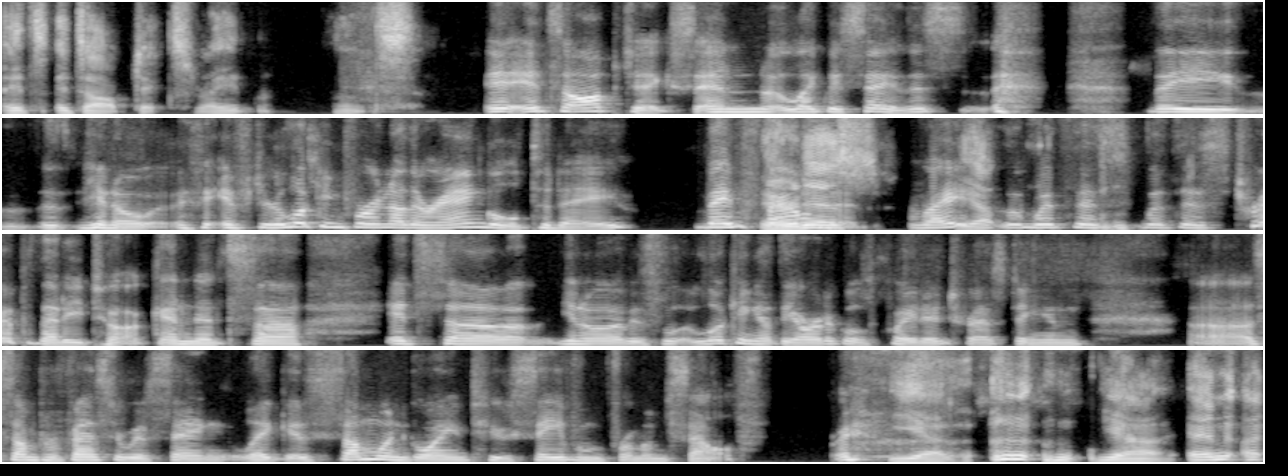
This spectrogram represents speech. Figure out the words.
it's it's optics, right? It's it's optics, and like we say, this the you know if, if you're looking for another angle today, they've found it, it, right? Yep. with this with this trip that he took. And it's uh it's uh you know i was looking at the articles quite interesting. And uh some professor was saying like is someone going to save him from himself? Right yeah. Yeah. And I,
